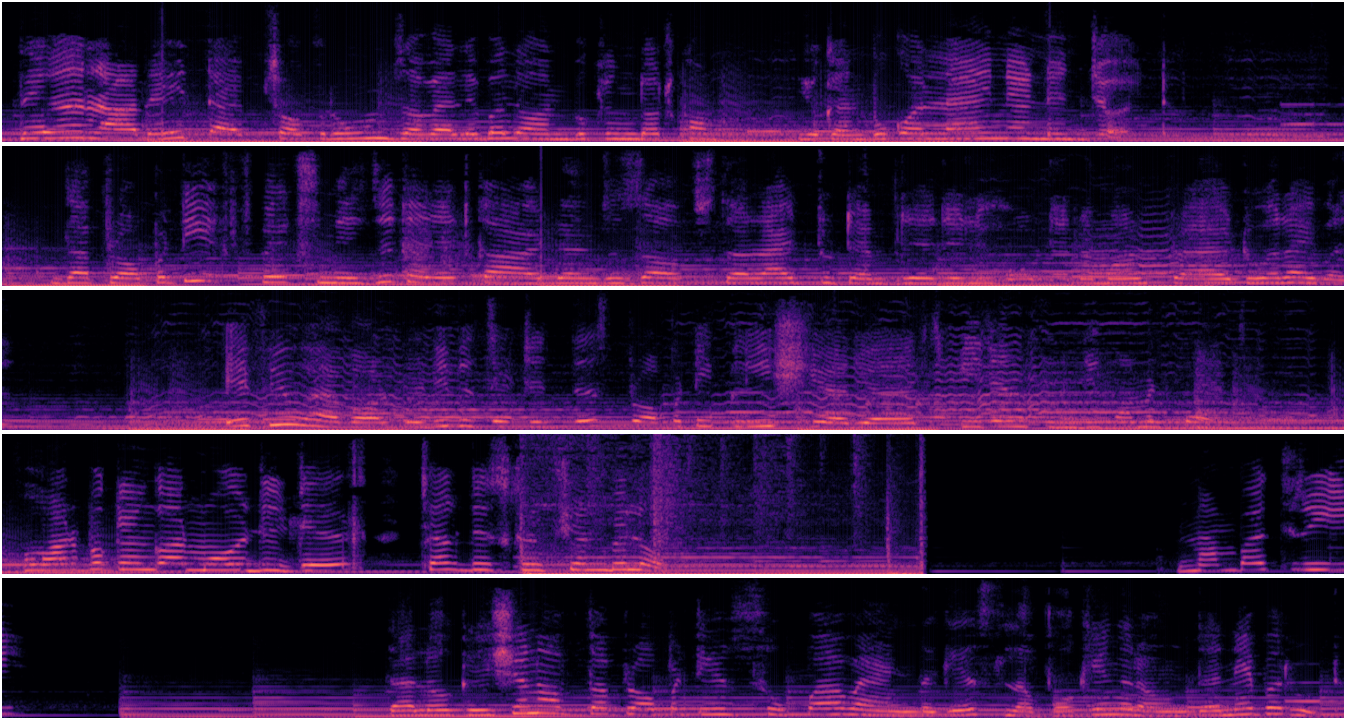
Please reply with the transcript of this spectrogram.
There are 8 types of rooms available on booking.com. You can book online and enjoy it. The property expects major credit card and reserves the right to temporarily hold an amount prior to arrival. If you have already visited this property, please share your experience in the comment box. For booking or more details, check description below. Number 3 The location of the property is superb and the guests love walking around the neighborhood.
